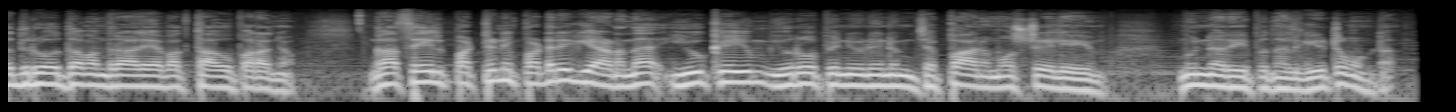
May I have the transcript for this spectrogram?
പ്രതിരോധ മന്ത്രാലയ വക്താവ് പറഞ്ഞു. ഗാസയിൽ പട്ടിണി പടരുകയാണെന്ന് യു കെയും യൂറോപ്യൻ യൂണിയനും ജപ്പാനും ഓസ്ട്രേലിയയും മുന്നറിയിപ്പ് നൽകിയിട്ടുമുണ്ട്.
